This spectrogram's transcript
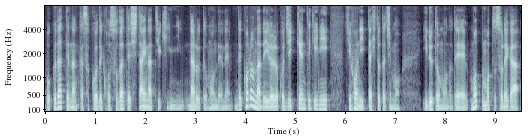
僕だってなんかそこで子育てしたいなっていう気になると思うんだよね。で、コロナでいろいろこう実験的に地方に行った人たちもいると思うので、もっともっとそれが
